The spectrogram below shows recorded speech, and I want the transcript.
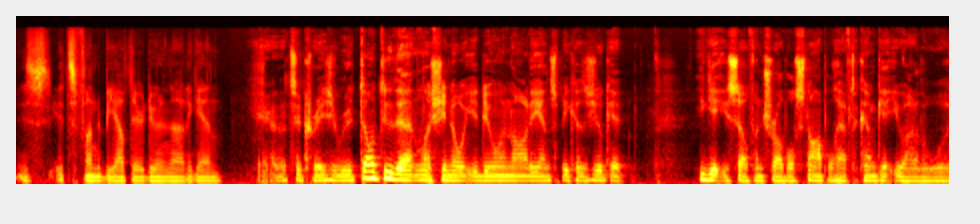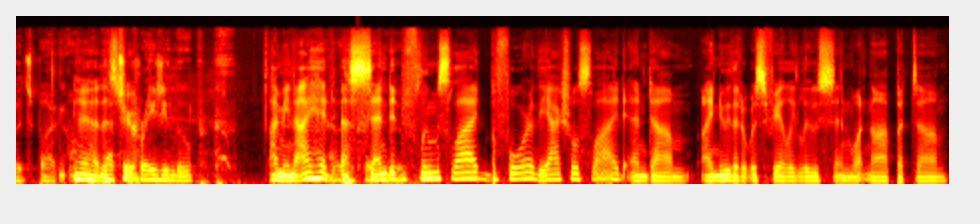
it's it's fun to be out there doing that again. Yeah, that's a crazy route. Don't do that unless you know what you're doing, audience, because you'll get you get yourself in trouble. Stomp will have to come get you out of the woods. But um, Yeah, that's true. a crazy loop. I mean, I had That was a crazy ascended. Flume Slide before the actual slide, and um, I knew that it was fairly loose and whatnot. But um,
